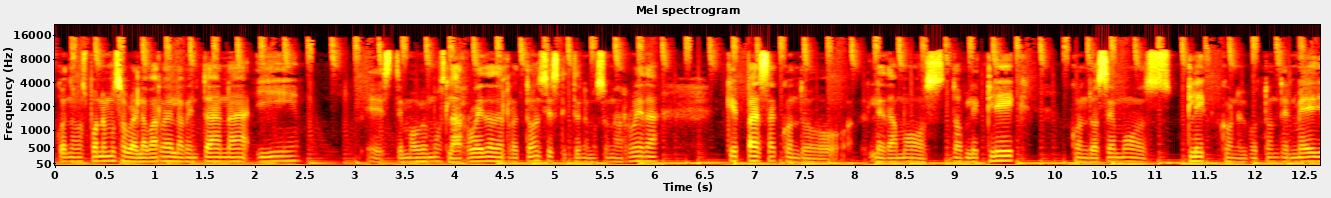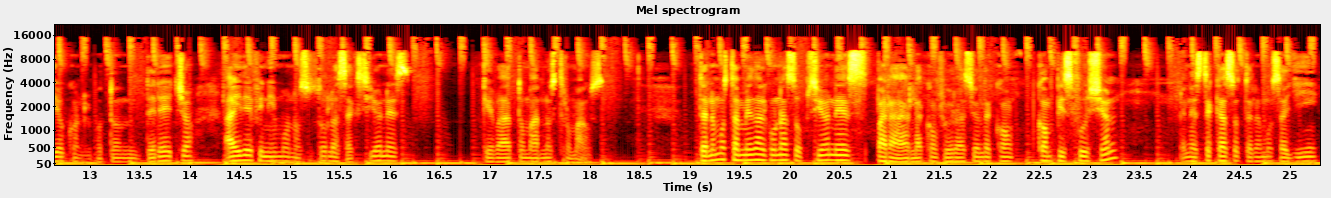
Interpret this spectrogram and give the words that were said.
cuando nos ponemos sobre la barra de la ventana y este, movemos la rueda del ratón si es que tenemos una rueda? ¿Qué pasa cuando le damos doble clic? Cuando hacemos clic con el botón del medio, con el botón derecho, ahí definimos nosotros las acciones que va a tomar nuestro mouse. Tenemos también algunas opciones para la configuración de Compass Fusion. En este caso tenemos allí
